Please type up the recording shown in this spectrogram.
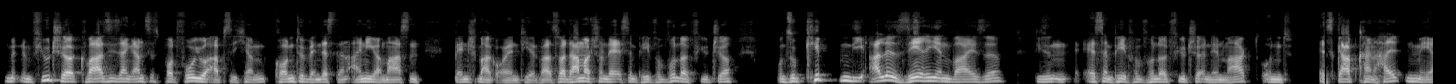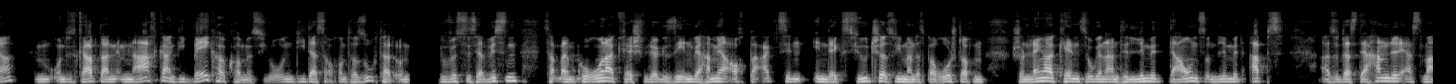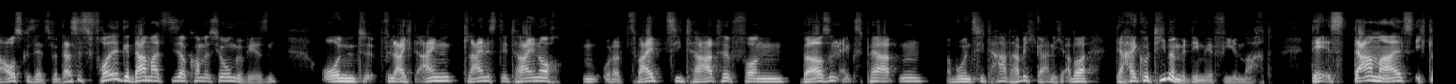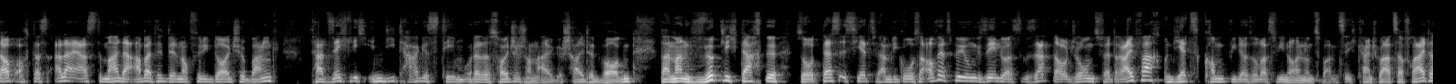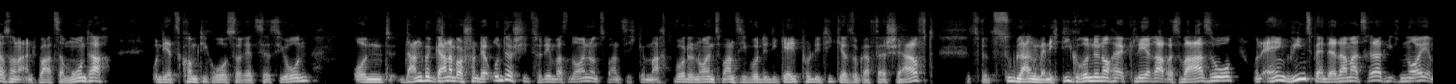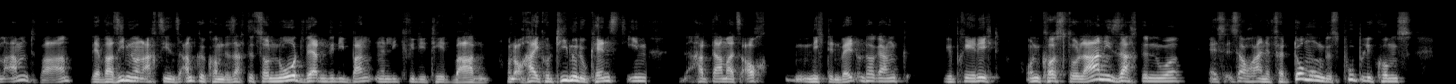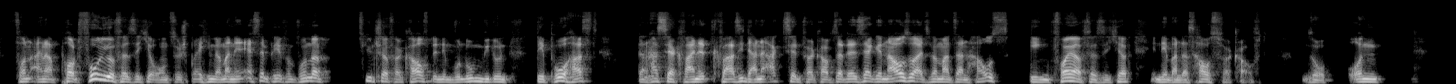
mit einem Future quasi sein ganzes Portfolio absichern konnte, wenn das dann einigermaßen benchmark-orientiert war. Es war damals schon der S&P 500 Future. Und so kippten die alle serienweise diesen S&P 500 Future in den Markt und es gab kein Halten mehr. Und es gab dann im Nachgang die Baker-Kommission, die das auch untersucht hat. Und du wirst es ja wissen, das hat man im Corona-Crash wieder gesehen. Wir haben ja auch bei Aktienindex Futures, wie man das bei Rohstoffen schon länger kennt, sogenannte Limit Downs und Limit Ups. Also, dass der Handel erstmal ausgesetzt wird. Das ist Folge damals dieser Kommission gewesen. Und vielleicht ein kleines Detail noch. oder zwei Zitate von Börsenexperten, obwohl ein Zitat habe ich gar nicht, aber der Heiko Thieme, mit dem er viel macht. Der ist damals, ich glaube auch das allererste Mal, da arbeitet er noch für die Deutsche Bank, tatsächlich in die Tagesthemen oder das Heute-Journal geschaltet worden, weil man wirklich dachte, so, das ist jetzt, wir haben die große Aufwärtsbewegung gesehen, du hast gesagt, Dow Jones verdreifacht und jetzt kommt wieder sowas wie 29. Kein schwarzer Freitag, sondern ein schwarzer Montag. Und jetzt kommt die große Rezession. Und dann begann aber schon der Unterschied zu dem, was 29 gemacht wurde. 29 wurde die Geldpolitik ja sogar verschärft. Es wird zu lang, wenn ich die Gründe noch erkläre, aber es war so. Und Alan Greenspan, der damals relativ neu im Amt war, der war 87 ins Amt gekommen, der sagte, zur Not werden wir die Banken in Liquidität baden. Und auch Heiko Thieme, du kennst ihn, hat damals auch nicht den Weltuntergang gepredigt. Und Costolani sagte nur, es ist auch eine Verdummung des Publikums, von einer Portfolioversicherung zu sprechen, wenn man den S&P 500 Future verkauft in dem Volumen, wie du ein Depot hast, dann hast du ja quasi deine Aktien verkauft. Das ist ja genauso, als wenn man sein Haus gegen Feuer versichert, indem man das Haus verkauft. So. Und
